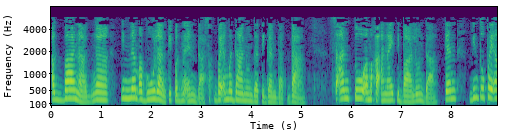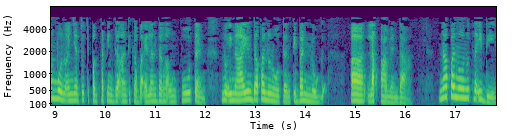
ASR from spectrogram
agbanag nga innam abulan ti pagnaenda sakbay amadanon da ti gandat da saan to a makaanay ti balon da, ken dinto pay ammo no anyan to ti pagpatinggaan ti kabailan da nga ungputan, no inayon da panunutan ti bannog a lakamen da. Napanunot na idi,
